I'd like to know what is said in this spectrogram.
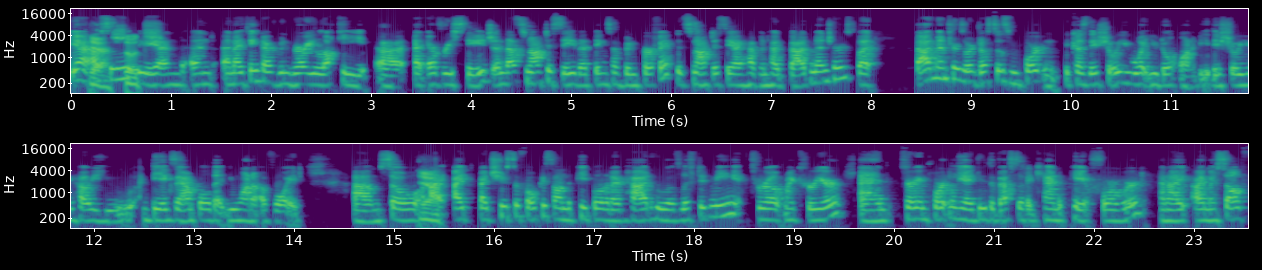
Yeah, yeah absolutely. So and and and I think I've been very lucky uh, at every stage. And that's not to say that things have been perfect. It's not to say I haven't had bad mentors, but bad mentors are just as important because they show you what you don't want to be. They show you how you the example that you want to avoid. Um, so yeah. I, I, I, choose to focus on the people that I've had who have lifted me throughout my career. And very importantly, I do the best that I can to pay it forward. And I, I myself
